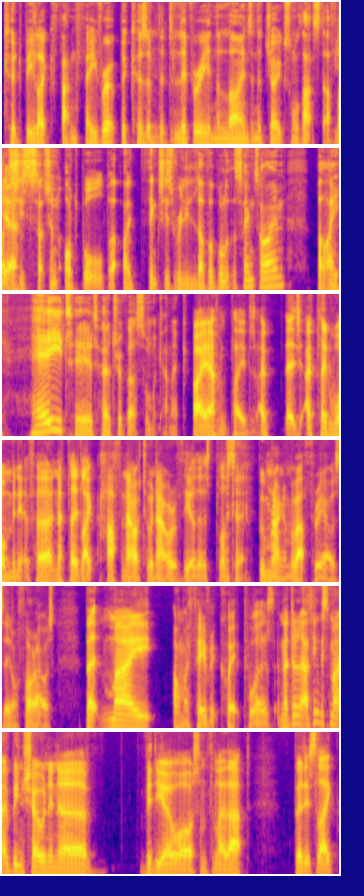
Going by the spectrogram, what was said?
could be like fan favorite because of the delivery and the lines and the jokes and all that stuff. Like Mm. Yeah. she's such an oddball, but I think she's really lovable at the same time. But I hated her traversal mechanic. I haven't played. I I played one minute of her, and I played like half an hour to an hour of the others. Plus Okay. Boomerang, I'm about three hours in or four hours. But my oh, my favorite quip was, and I don't. know, I think this might have been shown in a video or something like that. But it's like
